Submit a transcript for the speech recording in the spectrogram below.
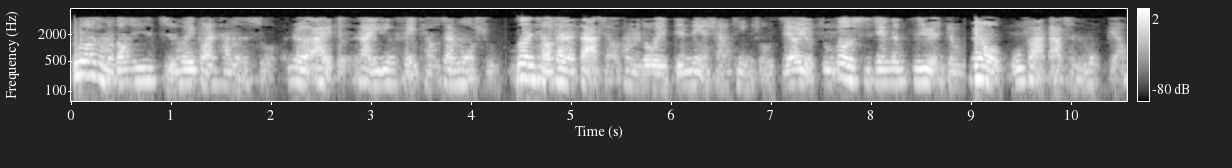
如果有什么东西是指挥官他们所热爱的，那一定非挑战莫属。无论挑战的大小，他们都会坚定的相信说，只要有足够的时间跟资源，就没有无法达成的目标。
